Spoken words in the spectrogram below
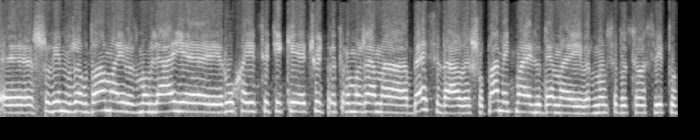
е, що він вже вдома і розмовляє, і рухається тільки чуть приторможена бесіда, але що пам'ять має людина і вернувся до цього світу,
